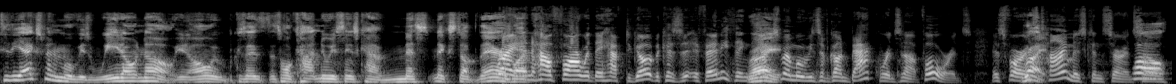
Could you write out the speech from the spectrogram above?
to the X Men movies? We don't know. You know, because this whole continuity thing is kind of mis- mixed up there. Right, but, and how far would they have to go? Because if anything, the Right. X Men movies have gone backwards, not forwards, as far as Right. time is concerned. Well, so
